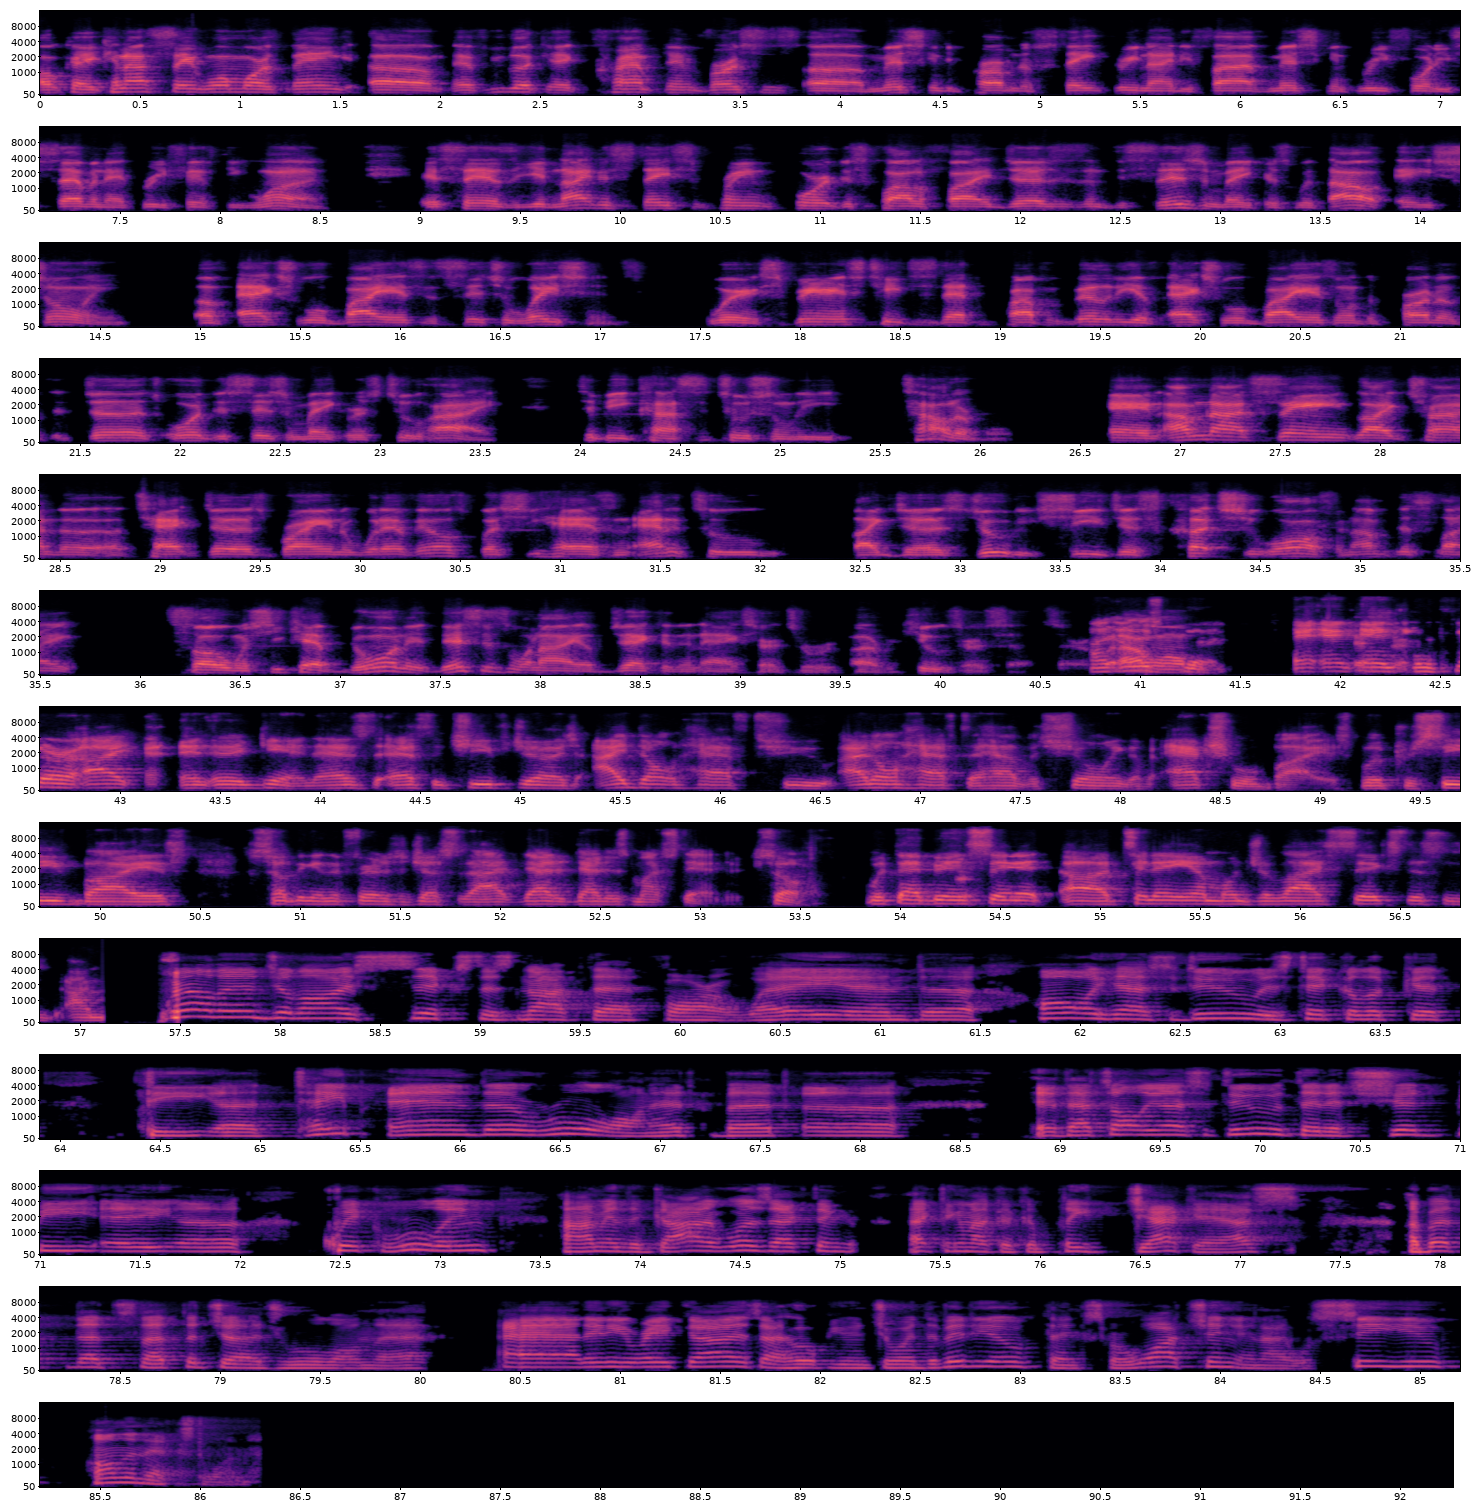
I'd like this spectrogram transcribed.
Okay, can I say one more thing? Um, if you look at Crampton versus uh, Michigan Department of State 395, Michigan 347 at 351, it says the United States Supreme Court disqualified judges and decision makers without a showing of actual bias in situations where experience teaches that the probability of actual bias on the part of the judge or decision maker is too high to be constitutionally tolerable. And I'm not saying like trying to attack Judge Bryant or whatever else, but she has an attitude like Judge Judy. She just cuts you off, and I'm just like, so when she kept doing it, this is when I objected and asked her to uh, recuse herself, sir. But I, Understood. won't. And and, Yes, and, sir. and sir, I and, and again, as as the chief judge, I don't have to I don't have to have a showing of actual bias, but perceived bias, something in the fairness of justice. I that that is my standard. So with that being said, uh, 10 a.m. on July 6th. This is I'm Well, then, July 6th is not that far away, and uh, all he has to do is take a look at the uh, tape and uh, rule on it. But uh, if that's all he has to do, then it should be a uh, quick ruling. I mean, the guy was acting acting like a complete jackass, uh, but that's let the judge rule on that. At any rate, guys, I hope you enjoyed the video. Thanks for watching, and I will see you on the next one.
